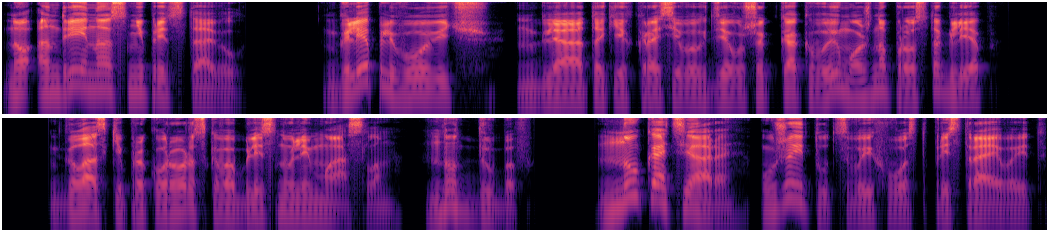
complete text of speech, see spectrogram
но Андрей нас не представил. Глеб Львович, для таких красивых девушек, как вы, можно просто Глеб». Глазки прокурорского блеснули маслом. «Ну, Дубов. Ну, котяра, уже и тут свой хвост пристраивает».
